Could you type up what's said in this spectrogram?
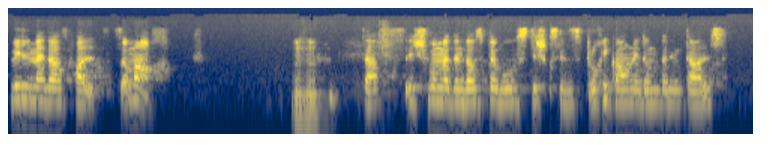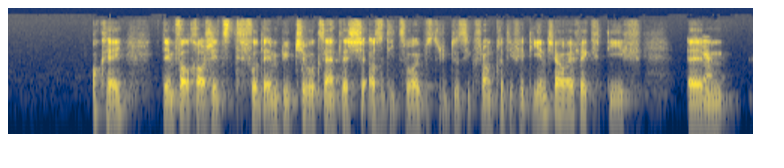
weil man das halt so macht. Mhm. Das ist, wo man dann das bewusst ist, das brauche ich gar nicht unbedingt alles. Okay, in dem Fall kannst du jetzt von dem Budget, wo du gesagt hast, also die 2.000 bis 3.000 Franken, die verdienst du auch effektiv. Ähm, ja.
